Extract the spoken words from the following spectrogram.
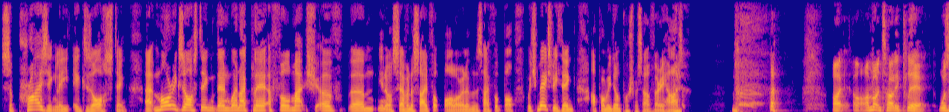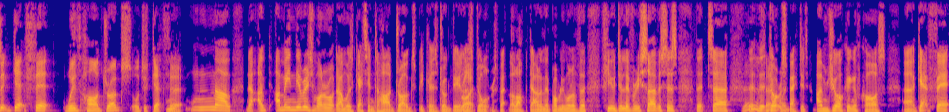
surprisingly exhausting. Uh, more exhausting than when I play a full match of, um, you know, seven aside football or 11 aside football, which makes me think I probably don't push myself very hard. I I'm not entirely clear. Was it get fit with hard drugs or just get fit? No, no. I, I, mean, the original one I wrote down was get into hard drugs because drug dealers right. don't respect the lockdown, and they're probably one of the few delivery services that uh, yeah, that, that don't point. respect it. I'm joking, of course. Uh, get fit,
